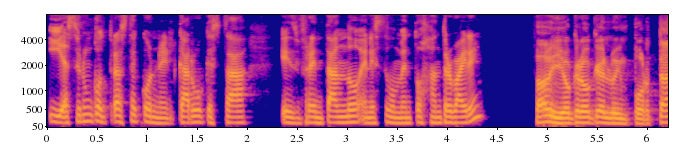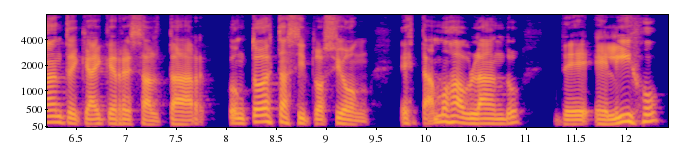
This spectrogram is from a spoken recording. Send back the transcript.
y hacer un contraste con el cargo que está enfrentando en este momento Hunter Biden? Fabi, yo creo que lo importante que hay que resaltar con toda esta situación, estamos hablando de el hijo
